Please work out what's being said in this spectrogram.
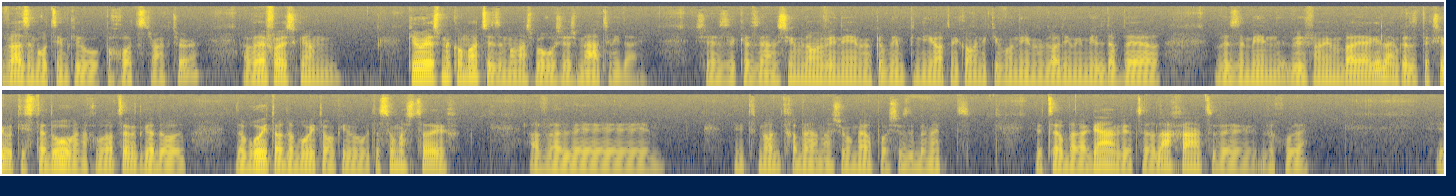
ואז הם רוצים כאילו פחות structure, אבל איפה יש גם, כאילו יש מקומות שזה ממש ברור שיש מעט מדי. שזה כזה, אנשים לא מבינים, הם מקבלים פניות מכל מיני כיוונים, הם לא יודעים עם מי לדבר, וזה מין, ולפעמים בא לי להגיד להם כזה, תקשיבו, תסתדרו, אנחנו לא צוות גדול, דברו איתו, דברו איתו, כאילו, תעשו מה שצריך. אבל אה, אני מאוד מתחבר למה שהוא אומר פה, שזה באמת יוצר בלאגן ויוצר לחץ ו- וכולי. אה,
